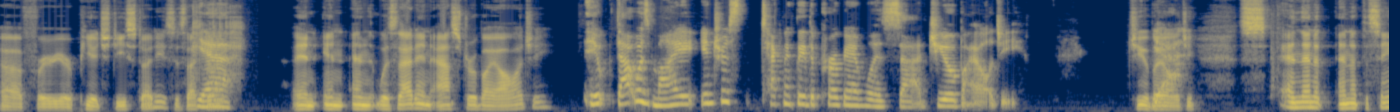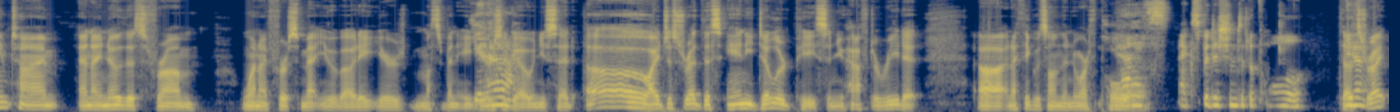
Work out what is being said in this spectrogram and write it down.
uh, for your PhD studies. Is that yeah? Correct? And and and was that in astrobiology? It, that was my interest. Technically, the program was uh, geobiology. Geobiology, yeah. and then at, and at the same time, and I know this from when I first met you about eight years, must have been eight yeah. years ago, and you said, "Oh, I just read this Annie Dillard piece, and you have to read it." Uh, and I think it was on the North Pole. Yes, Expedition to the Pole. That's yeah. right.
